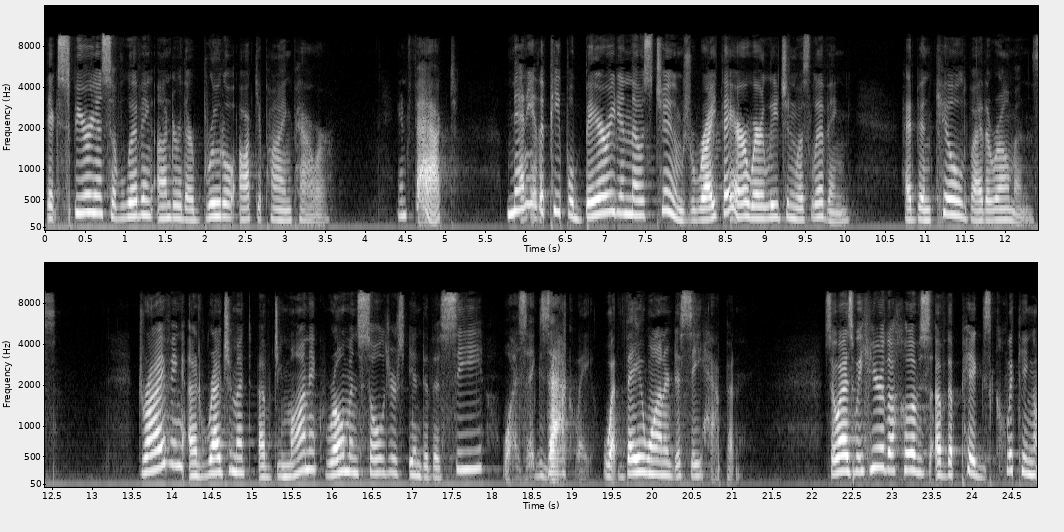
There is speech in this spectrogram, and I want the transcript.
the experience of living under their brutal occupying power. In fact, many of the people buried in those tombs right there where Legion was living had been killed by the Romans. Driving a regiment of demonic Roman soldiers into the sea was exactly what they wanted to see happen. So, as we hear the hooves of the pigs clicking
